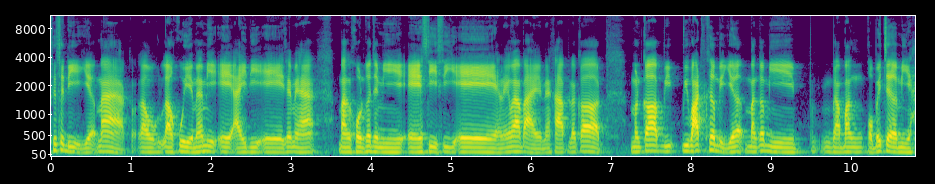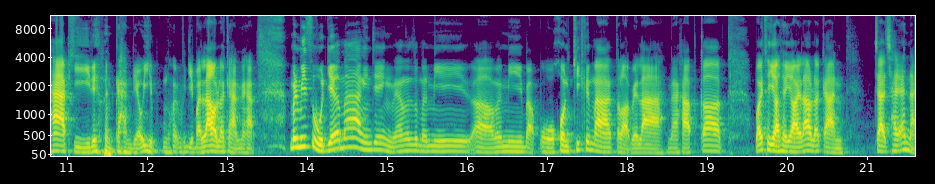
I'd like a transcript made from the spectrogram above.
ทฤษฎีเยอะมาก เราเราคุยไหมมี AIDA ใช่ไหมฮะบางคนก็จะมี ACCA อะไรว่าไปนะครับ แล้วก็มันก็วิวัฒน์เพิ่มอีกเยอะ มันก็มีบางผมไปเจอมี 5P ด้วยเหมือนกันเดี๋ยวหยิบหยิบมาเล่าแล้วกันนะครับ มันมีสูตรเยอะมากจริงๆนะมันมีเอ่อมันมีแบบโอ้โหคนคิดขึ้นมาตลอดเวลานะครับ ก็ไว้ทยอยทยอยเล่าแล้วกัน จะใช้อันไหน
